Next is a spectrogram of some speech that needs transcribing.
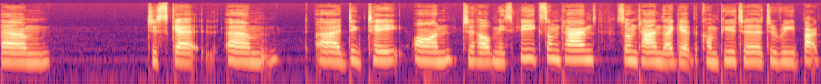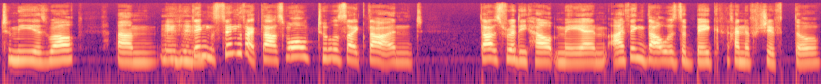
um, just get um, uh, dictate on to help me speak sometimes. Sometimes I get the computer to read back to me as well. Um, mm-hmm. Things things like that, small tools like that. And that's really helped me. And I think that was the big kind of shift, though,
